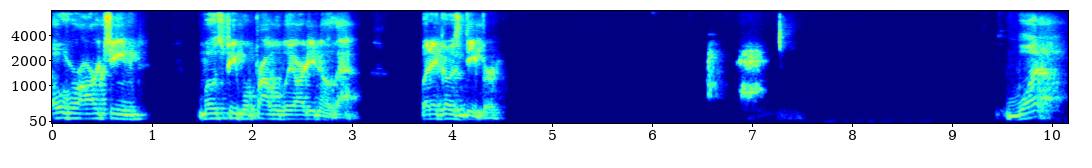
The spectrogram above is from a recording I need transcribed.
overarching. Most people probably already know that, but it goes deeper. what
